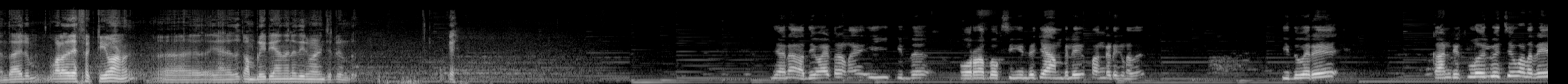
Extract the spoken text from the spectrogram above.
എന്തായാലും വളരെ എഫക്റ്റീവാണ് ഞാനത് കംപ്ലീറ്റ് ചെയ്യാൻ തന്നെ തീരുമാനിച്ചിട്ടുണ്ട്. ഓക്കെ ഞാൻ ആദ്യമായിട്ടാണ് ഈ ഇന്ന് ഓറ ബോക്സിങ്ങിന്റെ ക്യാമ്പിൽ പങ്കെടുക്കുന്നത്. ഇതുവരെ കണ്ടിട്ടുള്ളതിൽ വെച്ച് വളരെ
